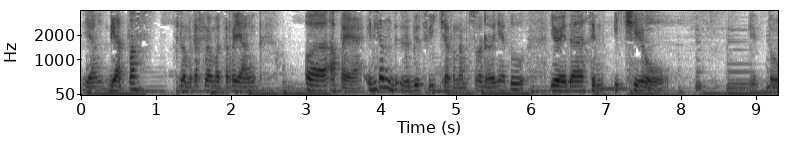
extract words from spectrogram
yang di atas filmmaker filmmaker yang uh, apa ya ini kan debut feature nama saudaranya itu Yoeda Shinichiro. Gitu.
